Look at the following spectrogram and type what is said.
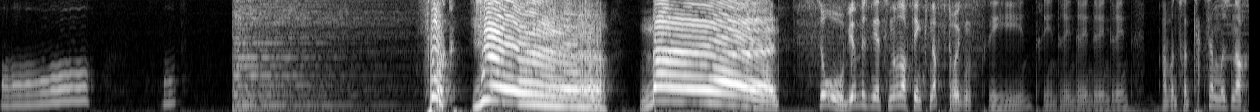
Oh. oh. Fuck! Yeah! Mann! So, wir müssen jetzt nur noch den Knopf drücken. Drehen, drehen, drehen, drehen, drehen, drehen. Aber unsere Tasse muss noch,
